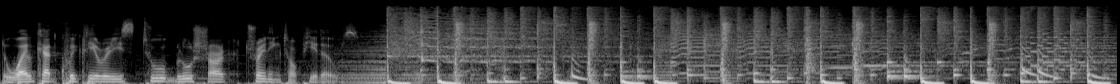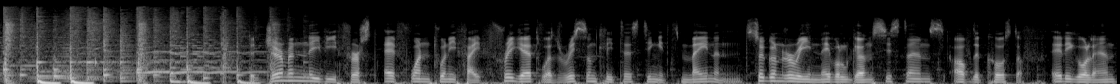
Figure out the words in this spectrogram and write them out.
the Wildcat quickly released two Blue Shark training torpedoes. German Navy first F-125 frigate was recently testing its main and secondary naval gun systems off the coast of Heligoland,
